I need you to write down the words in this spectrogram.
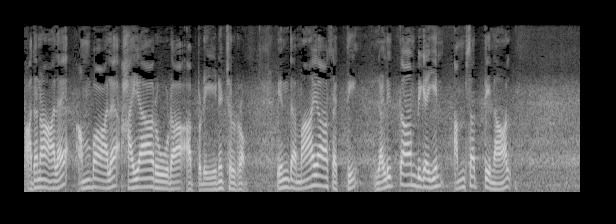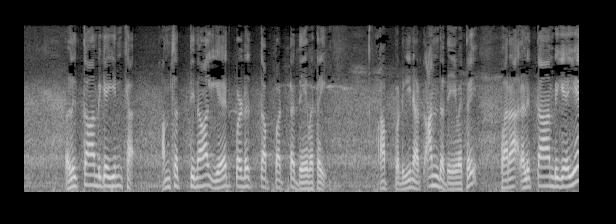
அதனால் அம்பால ஹயாரூடா அப்படின்னு சொல்கிறோம் இந்த மாயாசக்தி லலிதாம்பிகையின் அம்சத்தினால் லலிதாம்பிகையின் ச அம்சத்தினால் ஏற்படுத்தப்பட்ட தேவதை அப்படின்னு அர்த்தம். அந்த தேவத்தை பரா லலிதாம்பிகையே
